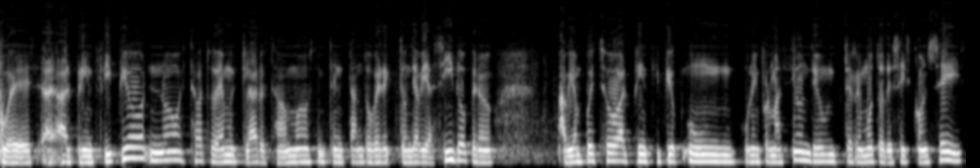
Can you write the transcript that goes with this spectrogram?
Pues al principio no estaba todavía muy claro, estábamos intentando ver dónde había sido, pero habían puesto al principio una información de un terremoto de 6,6,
